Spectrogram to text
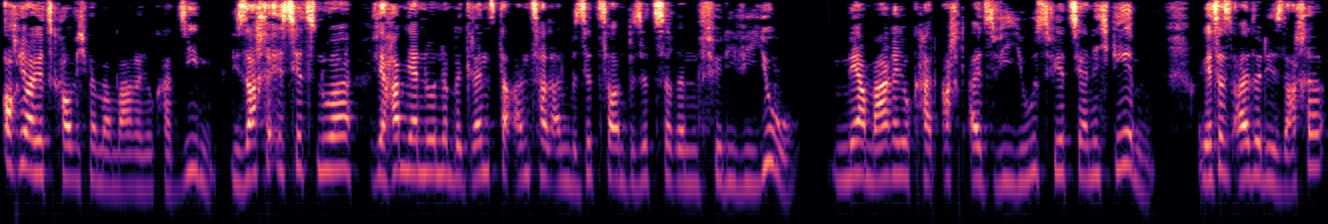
ach ja, jetzt kaufe ich mir mal Mario Kart 7. Die Sache ist jetzt nur, wir haben ja nur eine begrenzte Anzahl an Besitzer und Besitzerinnen für die Wii U. Mehr Mario Kart 8 als Wii Us wird es ja nicht geben. Und jetzt ist also die Sache,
